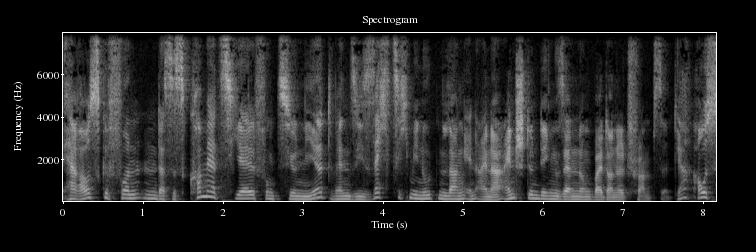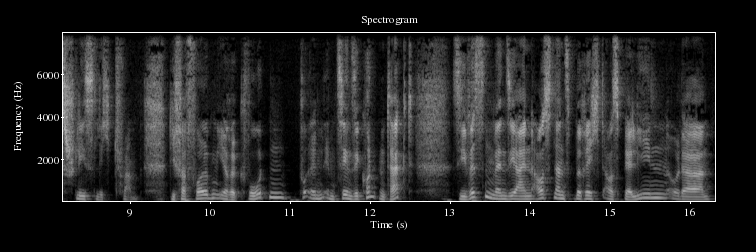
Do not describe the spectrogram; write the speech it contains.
herausgefunden, dass es kommerziell funktioniert, wenn sie 60 Minuten lang in einer einstündigen Sendung bei Donald Trump sind. Ja, ausschließlich Trump. Die verfolgen ihre Quoten im, im 10-Sekunden-Takt. Sie wissen, wenn sie einen Auslandsbericht aus Berlin oder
